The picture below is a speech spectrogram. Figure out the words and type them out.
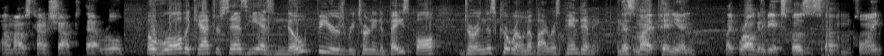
um, I was kind of shocked at that rule. Overall, the catcher says he has no fears returning to baseball during this coronavirus pandemic. And this is my opinion. Like we're all going to be exposed at some point,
